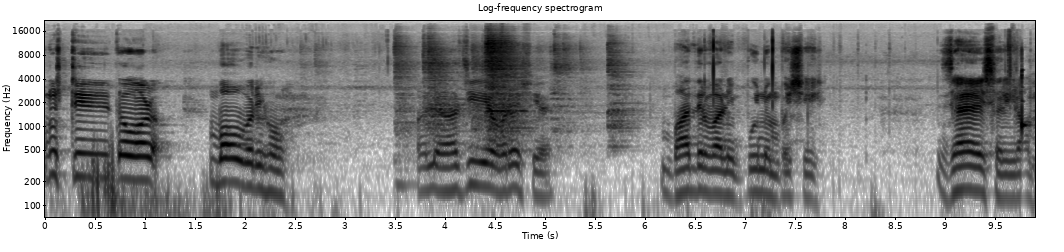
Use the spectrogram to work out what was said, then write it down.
વૃષ્ટિ તો બહુ વરી હો અને હજી એ વરસે ભાદરવાની પૂનમ પછી જય શ્રી રામ.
